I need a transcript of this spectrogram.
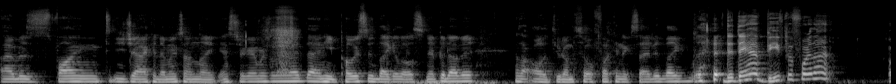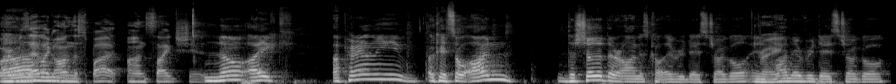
I was following DJ Akademiks on like Instagram or something like that, and he posted like a little snippet of it. I was like, oh, dude, I'm so fucking excited. Like, Did they have beef before that, or was that like Um, on the spot, on site shit? no, like apparently, okay. So on the show that they're on is called Everyday Struggle, and Right. on Everyday Struggle,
